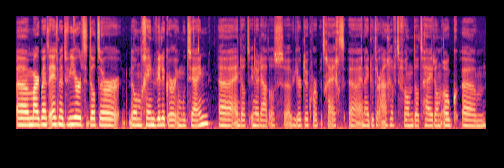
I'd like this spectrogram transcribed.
maar ik ben het eens met Wiert dat er dan geen willekeur in moet zijn. en dat inderdaad als Wiert Duk wordt bedreigd en hij doet er aangifte van, dat hij dan ook... Um,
